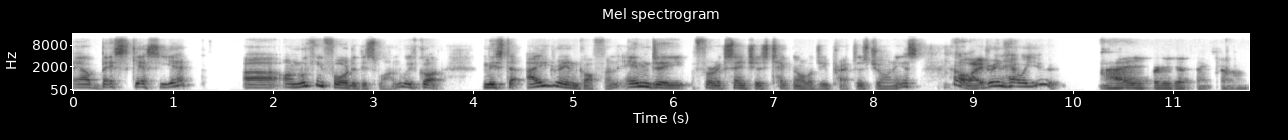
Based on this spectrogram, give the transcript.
our best guest yet. Uh, I'm looking forward to this one. We've got Mr. Adrian Goffin, MD for Accenture's technology practice, joining us. Hello, Adrian. How are you? Hey, pretty good. Thanks, John.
